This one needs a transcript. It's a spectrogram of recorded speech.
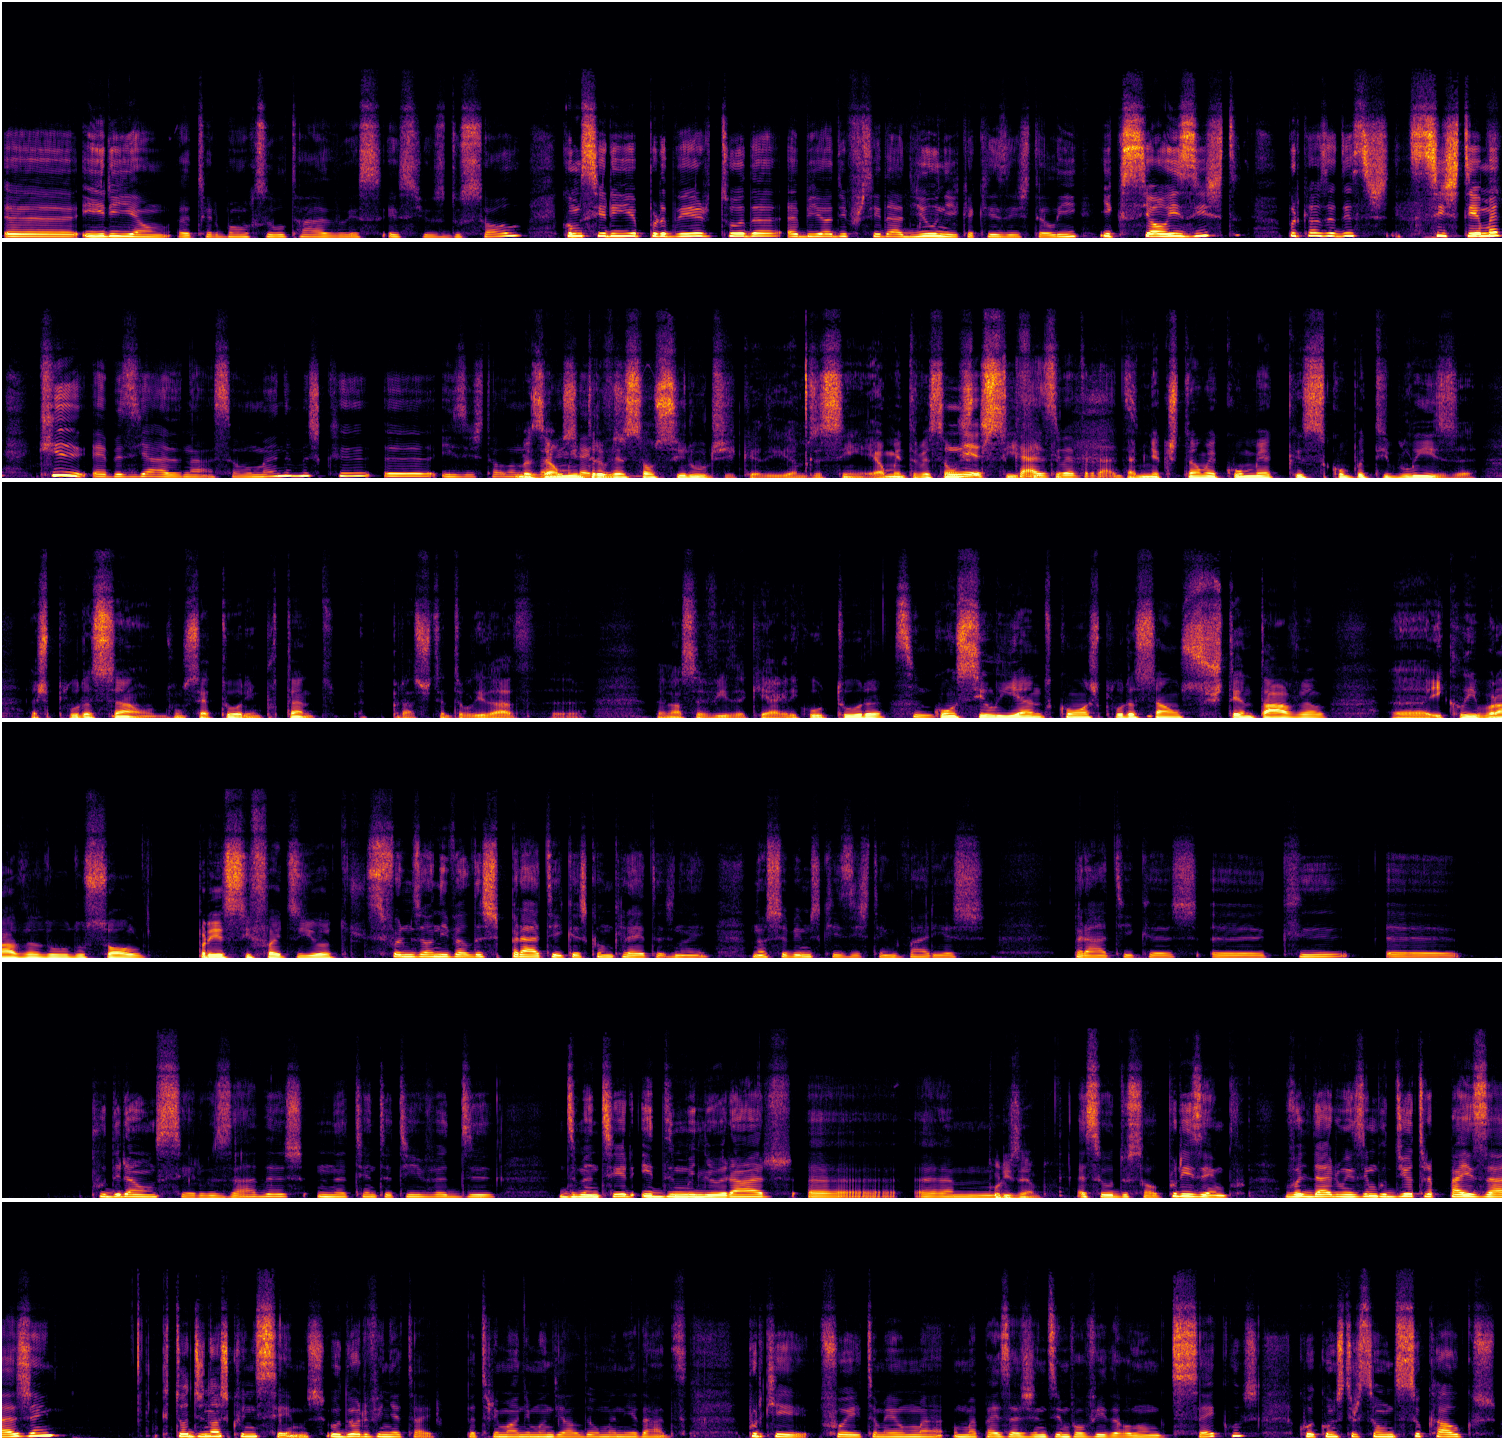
iriam uh, ter bom resultado esse, esse, uso do solo, como se iria perder toda a biodiversidade única que existe ali e que só existe por causa desse sistema que é baseado na ação humana, mas que uh, existe ao longo mas de Mas é uma séculos. intervenção cirúrgica, digamos assim, é uma intervenção Neste específica. caso é verdade. A minha questão é como é que se compatibiliza a exploração de um setor importante para a sustentabilidade uh, da nossa vida, que é a agricultura, Sim. conciliando com a exploração sustentável, uh, equilibrada do, do solo para esses efeitos e outros. Se formos ao nível das práticas concretas, não é? Nós sabemos que existem várias práticas uh, que poderão ser usadas na tentativa de de manter e de melhorar uh, um, Por exemplo? a saúde do solo. Por exemplo, vou-lhe dar um exemplo de outra paisagem que todos nós conhecemos, o Douro Vinheteiro, Património Mundial da Humanidade. Porque foi também uma, uma paisagem desenvolvida ao longo de séculos, com a construção de socalcos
